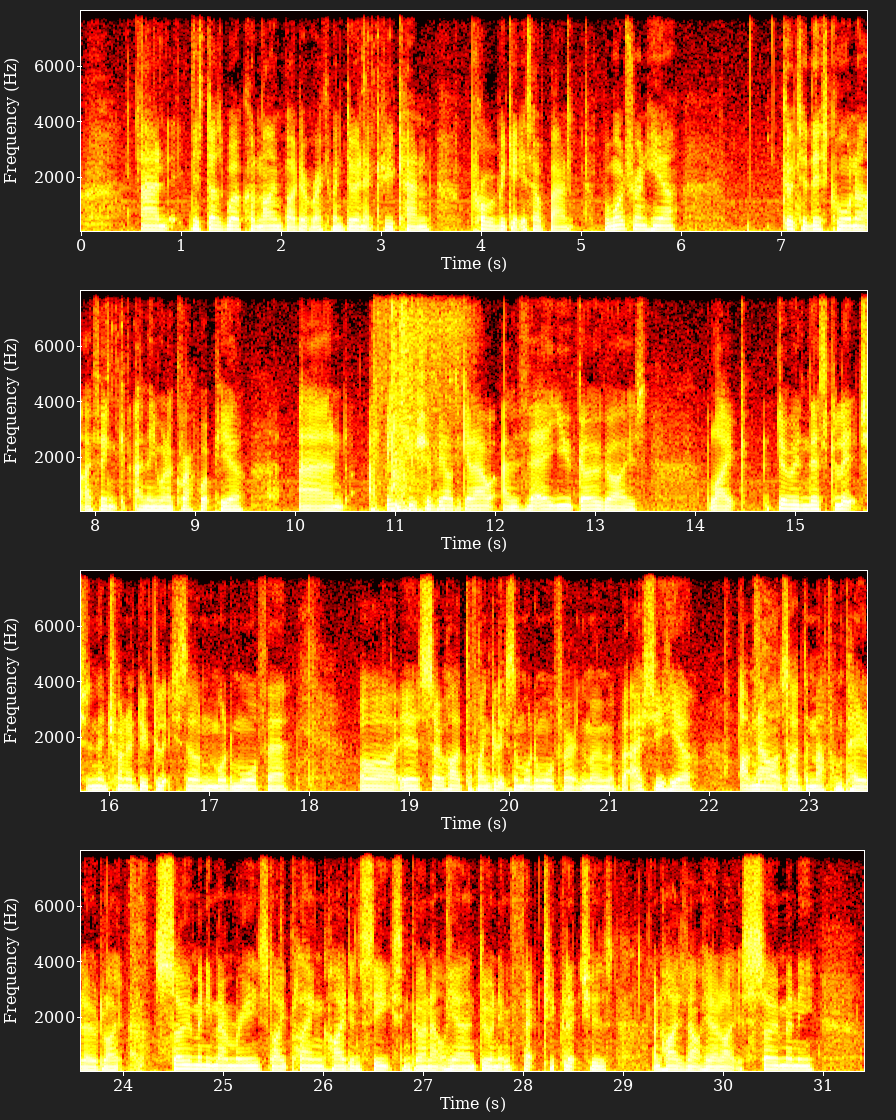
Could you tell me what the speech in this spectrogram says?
And this does work online but I don't recommend doing it because you can probably get yourself banned. But once you're in here go to this corner I think and then you want to grapple up here. And I think you should be able to get out and there you go guys. Like doing this glitch and then trying to do glitches on Modern Warfare. Oh it is so hard to find glitches on Modern Warfare at the moment but as you see here I'm now outside the map on payload like so many memories like playing hide and seeks and going out here and doing infected glitches and hiding out here like so many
